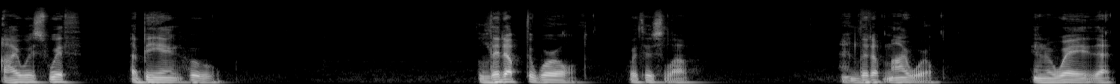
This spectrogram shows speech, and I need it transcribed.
I was with a being who lit up the world with his love and lit up my world in a way that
